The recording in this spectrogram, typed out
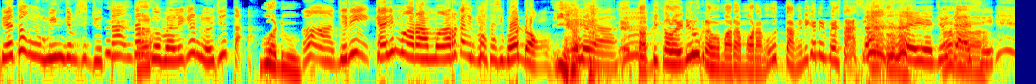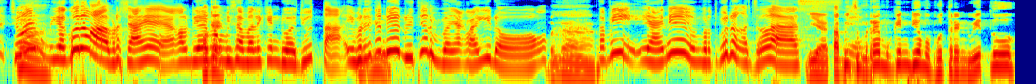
dia tuh minjem sejuta, ntar gue balikan 2 juta. Waduh. Heeh, jadi kayaknya mengarah-mengarah ke investasi bodong. Iya. Tapi kalau ini lu kenapa marah sama orang utang? Ini kan investasi gitu. Iya juga sih. Cuman ya gue udah gak percaya ya kalau dia Oke. emang bisa balikin 2 juta, ya berarti kan dia duitnya lebih banyak lagi dong. Benar. Tapi ya ini menurut gue udah gak jelas. Iya, tapi Ya. sebenarnya mungkin dia mau puterin duit lu.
